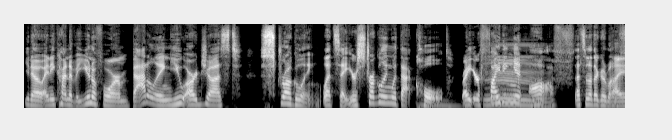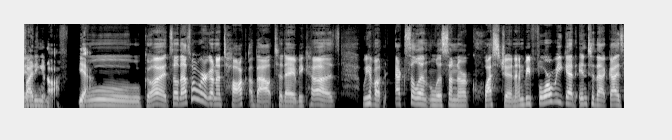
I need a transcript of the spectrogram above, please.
you know, any kind of a uniform battling. You are just struggling. Let's say you're struggling with that cold, right? You're fighting it Mm. off. That's another good one. Fighting it off. Yeah. Ooh, good. So that's what we're going to talk about today because we have an excellent listener question. And before we get into that, guys,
